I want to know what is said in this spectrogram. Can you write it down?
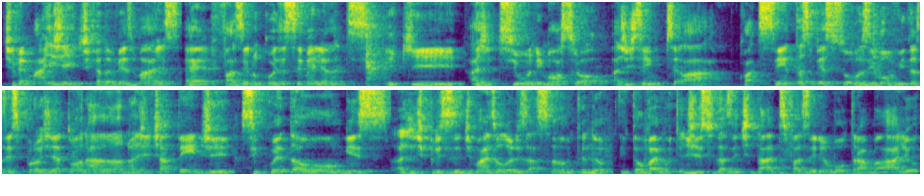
tiver mais gente, cada vez mais, é, fazendo coisas semelhantes e que a gente se une e mostra, ó, a gente tem, sei lá, 400 pessoas envolvidas nesse projeto ano a ano, a gente atende 50 ONGs, a gente precisa de mais valorização, entendeu? Então vai muito disso, das entidades fazerem um bom trabalho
